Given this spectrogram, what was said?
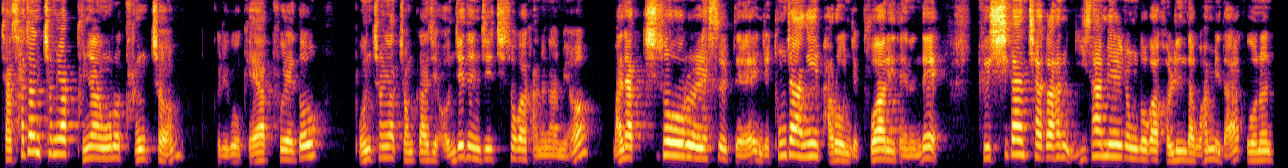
자 사전 청약 분양으로 당첨 그리고 계약 후에도 본 청약 전까지 언제든지 취소가 가능하며 만약 취소를 했을 때 이제 통장이 바로 이제 부활이 되는데 그 시간차가 한 2, 3일 정도가 걸린다고 합니다. 그거는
